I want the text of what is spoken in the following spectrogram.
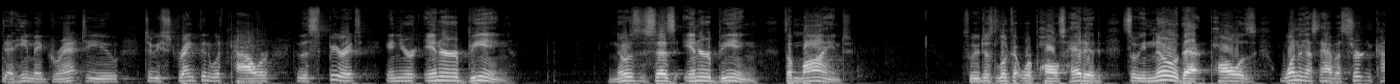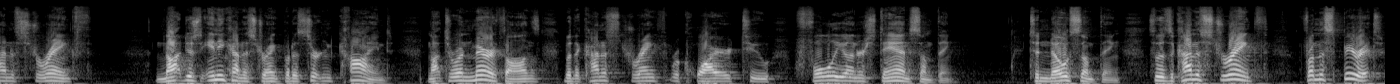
that he may grant to you to be strengthened with power through the Spirit in your inner being. Notice it says inner being, the mind. So we just looked at where Paul's headed. So we know that Paul is wanting us to have a certain kind of strength, not just any kind of strength, but a certain kind not to run marathons, but the kind of strength required to fully understand something, to know something. So there's a kind of strength from the Spirit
